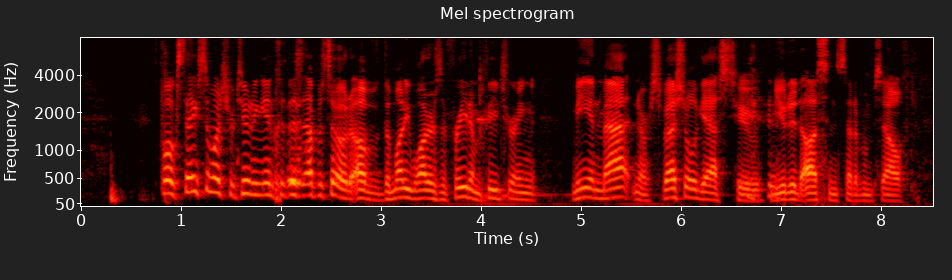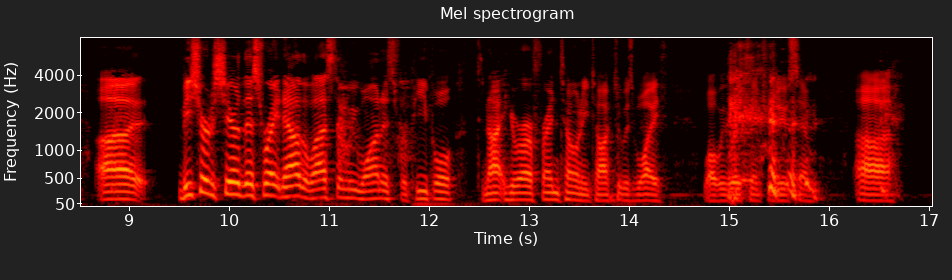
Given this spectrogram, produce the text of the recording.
Folks, thanks so much for tuning in to this episode of The Muddy Waters of Freedom featuring me and Matt and our special guest who muted us instead of himself. Uh, be sure to share this right now. The last thing we want is for people to not hear our friend Tony talk to his wife while we wait to introduce him. Uh,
